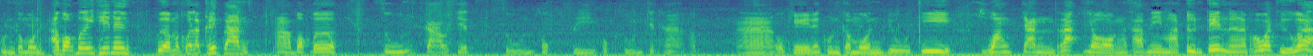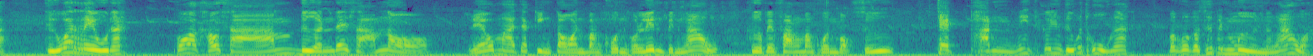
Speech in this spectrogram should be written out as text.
คุณกมลอะบอกเบอร์อีกทีนึงเผื่อมันคนละคลิปกันอ่าบอกเบอร์ศูนย์เก้าเจ็ดศูนย์หกสี่หกศูนย์เจ็ดห้าครับ อ่าโอเคนะคุณกมลอยู่ที่วังจันทร์ระยองนะครับ นี่มาตื่นเต้นนะ เพราะว่าถือว่าถือว่าเร็วนะ เพราะว่าเขาสามเดือนได้สามหน่อ แล้วมาจากกิ่งตอนบางคนเขาเล่นเป็นเง่าคือไปฟังบางคนบอกซื้อเจ็ดพันนี่ก็ยังถือว่าถูกนะ บางคนก็ซื้อเป็นหมื่นนะเง่าอะ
